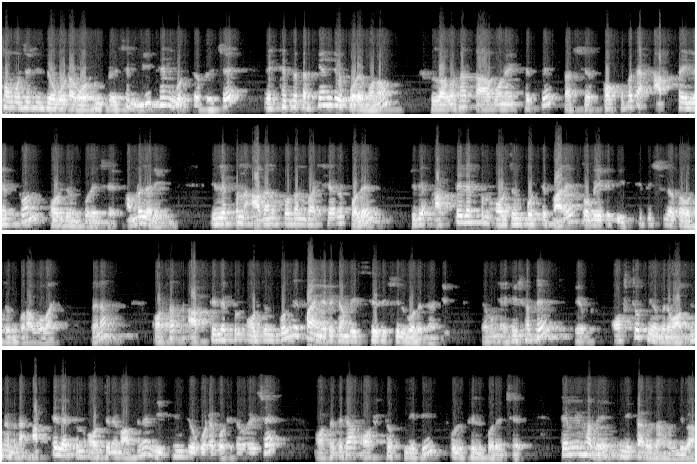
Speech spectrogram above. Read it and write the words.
সমযোজী যৌগটা গঠন হয়েছে মিথেন গঠিত হয়েছে, এক্ষেত্রে তার কেন্দ্রীয় পরমাণু সোজা কথা, কার্বনের ক্ষেত্রে তার শেষ কক্ষপথে আটটা ইলেকট্রন অর্জন করেছে। আমরা জানি ইলেকট্রন আদান প্রদান বা শেয়ারের ফলে যদি আটটা ইলেকট্রন অর্জন করতে পারে, তবে এটাকে স্থিতিশীলতা অর্জন করা বলা হয়, তাই না? অর্থাৎ আটটা ইলেকট্রন অর্জন করলে ফাইন এটাকে আমরা স্থিতিশীল বলে থাকি। এবং একই সাথে অষ্টক নিয়মের মাধ্যমে মানে আটটা ইলেকট্রন অর্জনের মাধ্যমে মিথেন যৌগটা গঠিত হয়েছে, অর্থাৎ এটা অষ্টক নীতি ফুলফিল করেছে। তেমনি ভাবে নিকার উদাহরণ দিবা।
